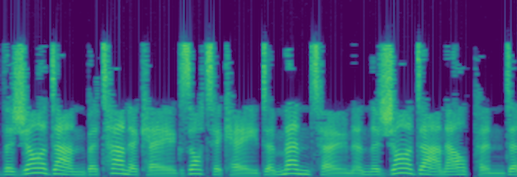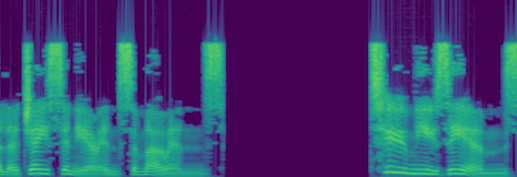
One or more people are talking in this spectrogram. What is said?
the Jardin botanique exotique de Mentone and the Jardin alpin de la Jaÿsinia in Samoëns. Two museums,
